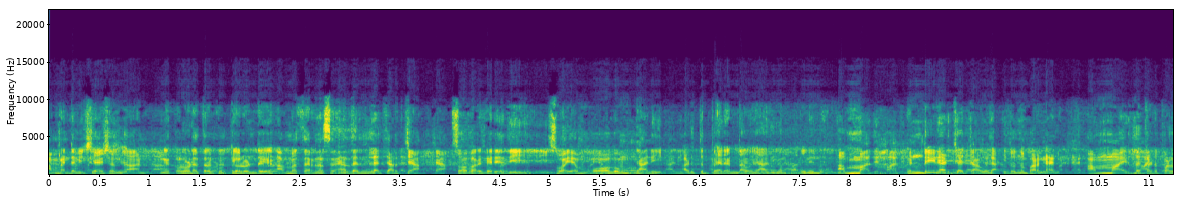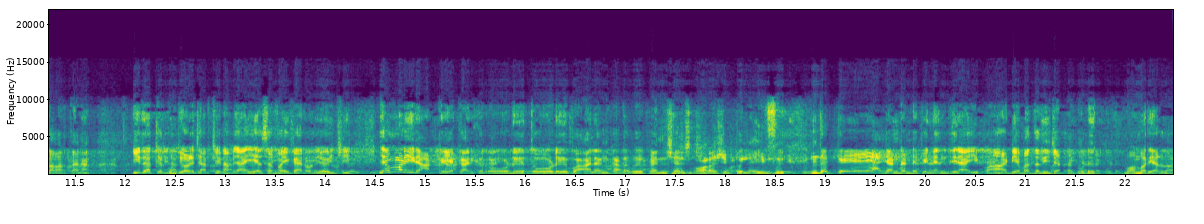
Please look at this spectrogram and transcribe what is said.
അമ്മന്റെ വിശേഷം എന്താണ്? നിങ്ങളോട് എത്ര കുട്ടികളുണ്ട്? അമ്മ തരുന്ന സ്നേഹം ചർച്ച. സ്വവർഗരതി സ്വയം പോകും. ഞാൻ അടുത്ത് പെരണ്ടാവും ഞാൻ അധികം പറയുന്നില്ല. അമ്മ അതിൽ ചാവില്ല ഇതൊന്നും പറഞ്ഞാൽ. അമ്മായിരുന്ന കടുപ്പുള്ള വർത്തനം ഇതൊക്കെ കുട്ടികൾ ചർച്ച ചെയ്യണം ഞാൻ ഈ എസ് എഫ് ഐക്കാരോട് ചോദിച്ചു നമ്മൾ ഈ രാഷ്ട്രീയക്കാർക്ക് റോഡ് തോട് പാലം കടവ് പെൻഷൻ സ്കോളർഷിപ്പ് ലൈഫ് ഇതൊക്കെ അജണ്ട ഉണ്ട്. പിന്നെ എന്തിനാ ഈ പാഠ്യപദ്ധതി ചട്ടക്കൂട്? ഇപ്പം പറയാലോ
